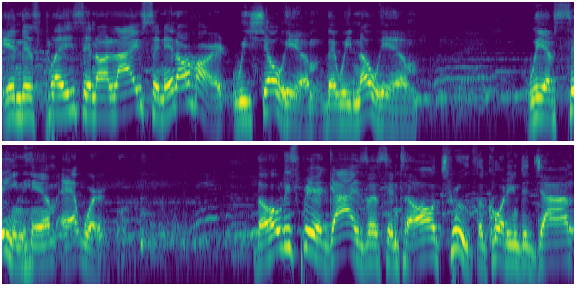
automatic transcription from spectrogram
In this place, in our lives, and in our heart, we show him that we know him. We have seen him at work. The Holy Spirit guides us into all truth according to John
